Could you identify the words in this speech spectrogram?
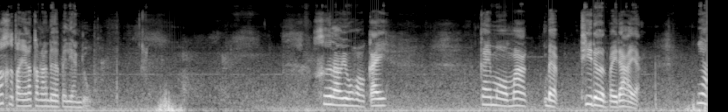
ก็คือตอนนี้เรากำลังเดินไปเรียนอยู่ คือเราอยู่หอใกล้ ใกล้มอมากแบบ ที่เดินไปได้อะเนี่ย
